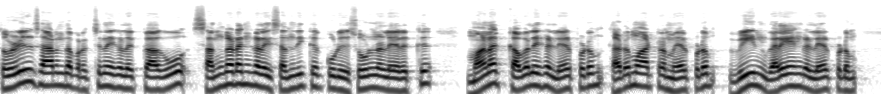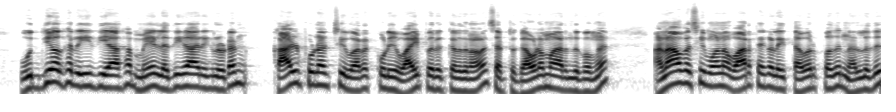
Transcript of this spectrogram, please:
தொழில் சார்ந்த பிரச்சனைகளுக்காகவோ சங்கடங்களை சந்திக்கக்கூடிய சூழ்நிலை இருக்குது மனக்கவலைகள் ஏற்படும் தடுமாற்றம் ஏற்படும் வீண் விரயங்கள் ஏற்படும். உத்தியோக ரீதியாக மேலதிகாரிகளுடன் காழ்ப்புணர்ச்சி வரக்கூடிய வாய்ப்பு இருக்கிறதுனால சற்று கவனமாக இருந்துக்கோங்க. அனாவசியமான வார்த்தைகளை தவிர்ப்பது நல்லது.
